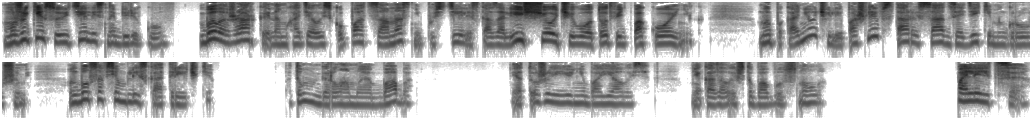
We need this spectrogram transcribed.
Мужики суетились на берегу. Было жарко, и нам хотелось купаться, а нас не пустили. Сказали, еще чего, тот ведь покойник. Мы поконючили и пошли в старый сад за дикими грушами. Он был совсем близко от речки. Потом умерла моя баба. Я тоже ее не боялась. Мне казалось, что баба уснула. «Полиция!»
